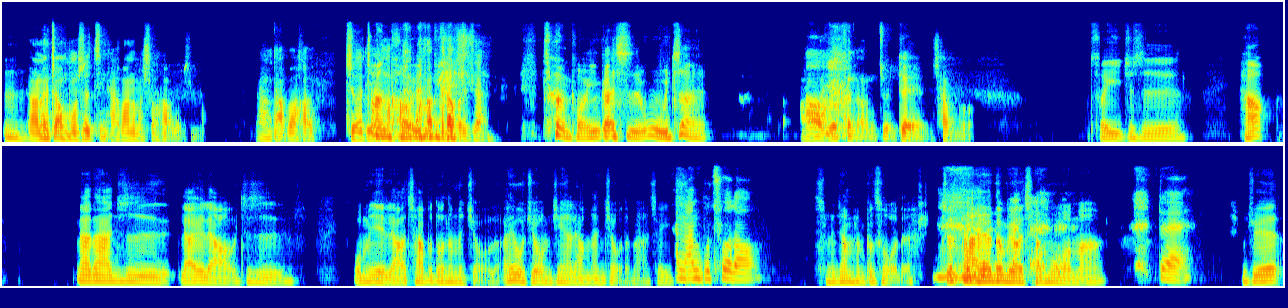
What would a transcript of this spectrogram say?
嗯，然后那个帐篷是警察帮他们收好的，是吗？然后打包好、折叠好，然后带回家。帐篷应该是物证，哦哦，有可能，就对，差不多。所以就是好，那大家就是聊一聊，就是我们也聊差不多那么久了，哎，我觉得我们今天聊蛮久的吧，这一集还蛮不错的哦。什么叫蛮不错的？就大家都没有沉默吗？对，我觉得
